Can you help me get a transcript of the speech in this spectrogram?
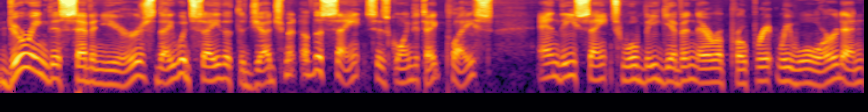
During this seven years, they would say that the judgment of the saints is going to take place and these saints will be given their appropriate reward and,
